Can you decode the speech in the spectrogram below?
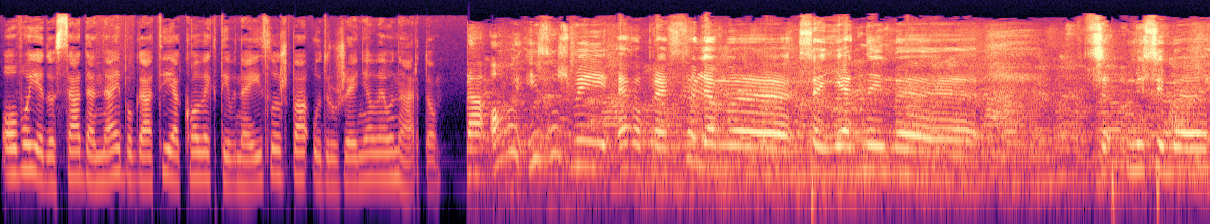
ovo je do sada najbogatija kolektivna izložba Udruženja Leonardo. Na ovoj izložbi evo predstavljam e, sa jednim e, mislim e,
